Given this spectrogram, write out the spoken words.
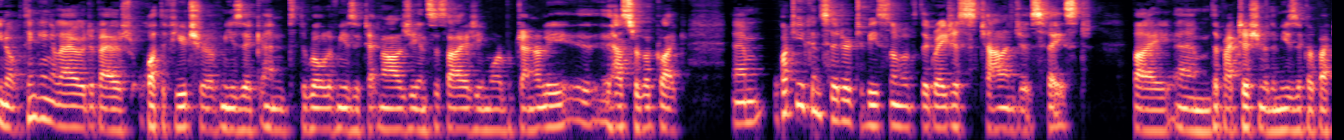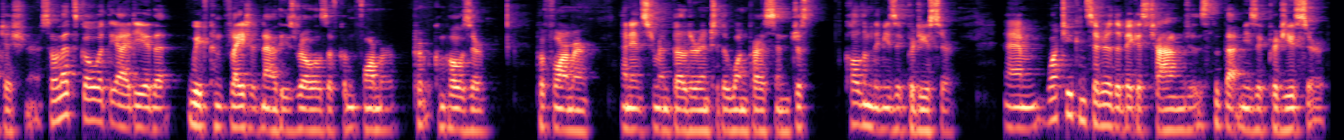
you know, thinking aloud about what the future of music and the role of music technology in society more generally has to look like. Um, what do you consider to be some of the greatest challenges faced by um, the practitioner, the musical practitioner? So let's go with the idea that we've conflated now these roles of conformer, composer, performer, and instrument builder into the one person. Just call them the music producer. Um, what do you consider the biggest challenges that that music producer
